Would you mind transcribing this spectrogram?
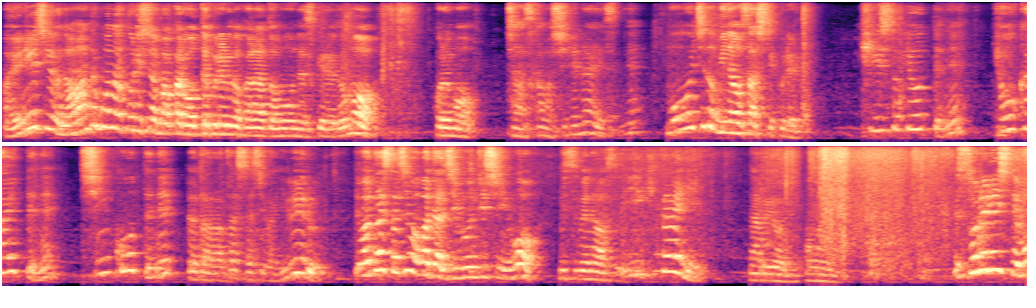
まあ、NHK がなんでこんなクリスチャンばっかり追ってくれるのかなと思うんですけれどもこれもチャンスかもしれないですね。もう一度見直させてくれる。キリスト教ってね教会ってね信仰ってねだから私たちが言える。で私たちもまた自分自身を見つめ直す。いい機会になるように思います。でそれにしても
